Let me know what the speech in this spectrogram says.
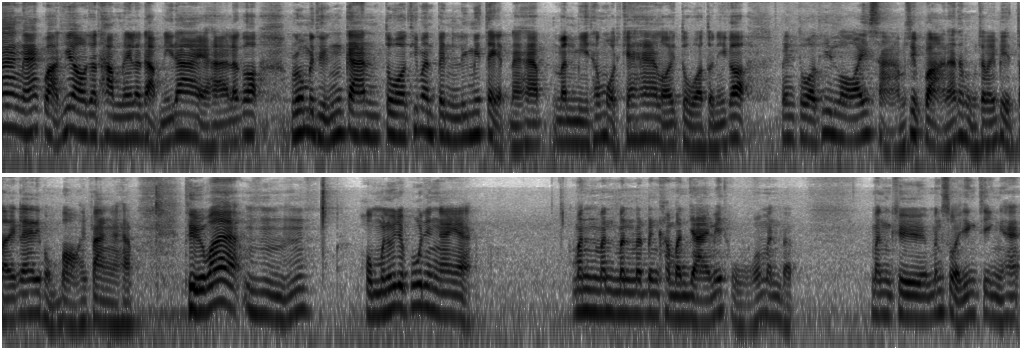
มากนะกว่าที่เราจะทำในระดับนี้ได้ฮะแล้วก็รวมไปถึงการตัวที่มันเป็นลิมิเต็ดนะครับ มันมีทั้งหมดแค่ 500 ตัวตัวนี้ก็เป็นตัวที่ 130 กว่านะถ้าผมจะไม่ผิดตอนแรกๆที่ผมบอกให้ฟังนะครับ ถือว่าอืผมไม่รู้จะพูดยังไงอะ่ะมันมันมันมันเป็นคำบรรยายไม่ถูกว่ามันแบบ มันคือมันสวยจริง ๆ ฮะ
